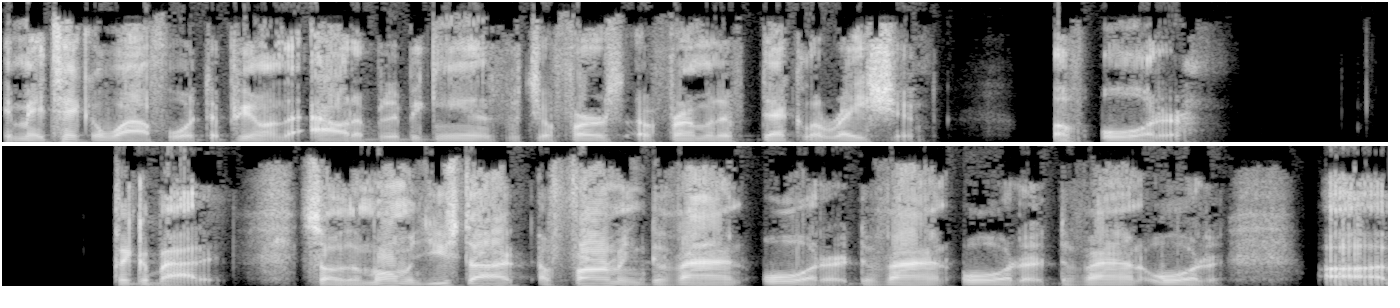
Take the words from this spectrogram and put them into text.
It may take a while for it to appear on the outer, but it begins with your first affirmative declaration of order. Think about it. So the moment you start affirming divine order, divine order, divine order, uh,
